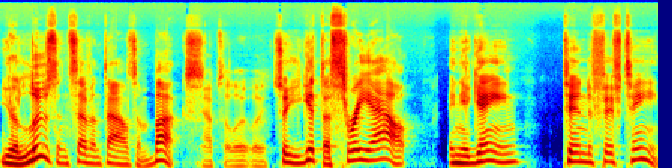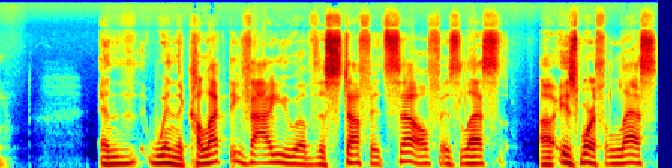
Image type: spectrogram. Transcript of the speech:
you're losing 7,000 bucks. Absolutely. So you get the three out and you gain 10 to 15. And when the collective value of the stuff itself is less, uh, is worth less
